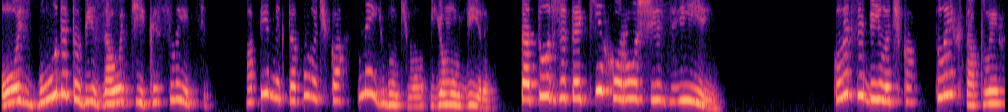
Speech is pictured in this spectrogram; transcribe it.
Ось буде тобі за оті кислиці. А півник та курочка не ймуть йому- віри. Та тут же такі хороші звірі. Коли це білочка, плих та плих,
